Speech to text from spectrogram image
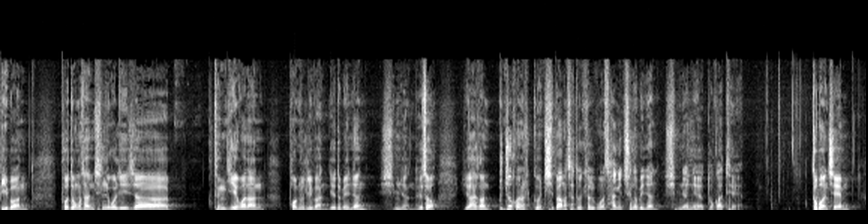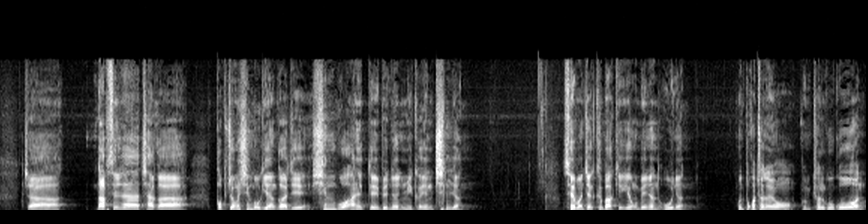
B번 부동산 실권리자 등기에 관한 법률 위반. 얘도 몇 년? 10년. 그래서 하여간 무조건 그 지방세도 결국은 사기친 거 몇 년? 10년이에요. 똑같아. 두 번째. 자, 납세자가 법정 신고 기한까지 신고 안 했대. 몇 년입니까? 얘는 7년. 세 번째, 그 밖의 경우 몇 년? 5년. 그건 똑같잖아요. 그럼 결국은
